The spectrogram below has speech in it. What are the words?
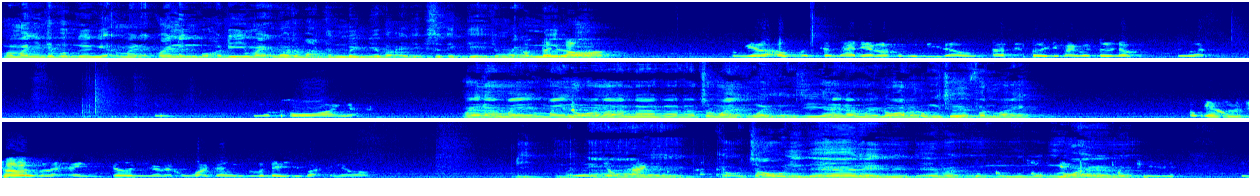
Mà mày nhìn thấy một người nghiện mày lại quay lưng bỏ đi mày lo cho bản thân mình như vậy thì sự ích kỷ trong mày nó lớn lo. quá. Có nghĩa là ông vẫn trấn áp em là không có gì đâu. Tao chơi như mày có chơi đâu. Tức là tức là khó anh ạ hay là mày mày no là là, là là cho mày không ảnh hưởng gì? Hay là mày no là ông ấy chơi hết phần mày? Em không chơi mà lại anh chơi thì lại không gọi cho anh vấn đề như vậy anh hiểu không? Đi mày sạch. mày, cậu cháu như thế này thế mà cũng, cũng, cũng nói là, là không chỉ không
